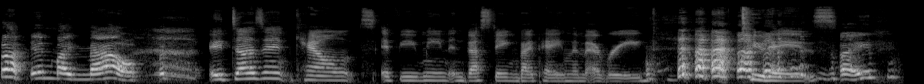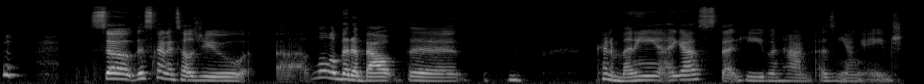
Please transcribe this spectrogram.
in my mouth. It doesn't count if you mean investing by paying them every. Two days. right? So this kind of tells you a little bit about the kind of money, I guess, that he even had as a young age.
